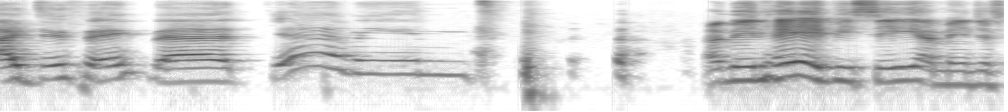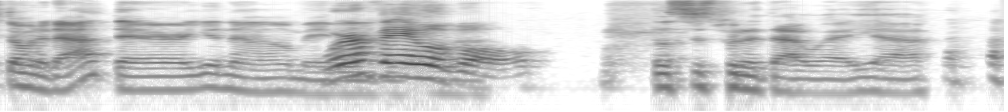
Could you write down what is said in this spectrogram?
i do think that yeah i mean I mean, hey ABC, I mean, just throwing it out there, you know, maybe we're uh, available let's just put it that way. Yeah.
